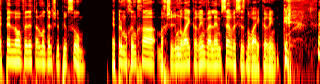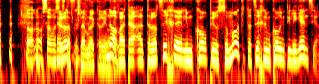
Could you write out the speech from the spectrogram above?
אפל לא עובדת על מודל של פרסום. אפל מוכרים לך מכשירים נורא יקרים ועליהם services נורא יקרים. כן. לא, לא, ה services הם לא- דווקא שלהם לא יקרים. לא, אבל אתה, אתה לא צריך אה, למכור פרסומות, אתה צריך למכור אינטליגנציה.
